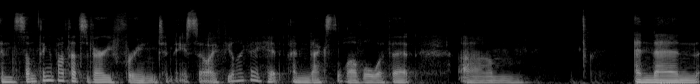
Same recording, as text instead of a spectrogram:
and something about that's very freeing to me. So I feel like I hit a next level with it. Um, and then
